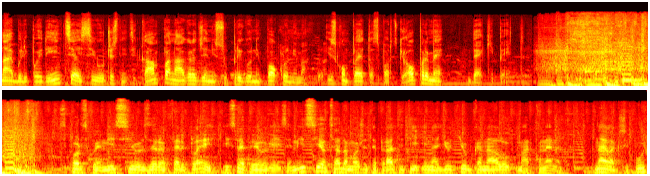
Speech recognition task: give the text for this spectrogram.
Najbolji pojedinci, a i svi učesnici kampa nagrađeni su prigodnim poklonima iz kompleta sportske opreme Deki 5. Sportsku emisiju ZR Fair Play i sve priloge iz emisije od sada možete pratiti i na YouTube kanalu Marko Nenad. Najlakši put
